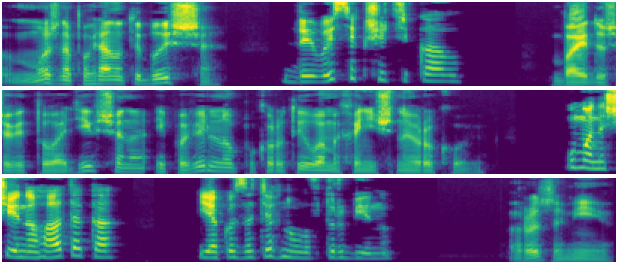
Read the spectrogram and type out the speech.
Можна поглянути ближче? Дивись, якщо цікаво. Байдуже відповіла дівчина і повільно покрутила механічною рукою. У мене ще й нога така, якось затягнуло в турбіну. Розумію,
